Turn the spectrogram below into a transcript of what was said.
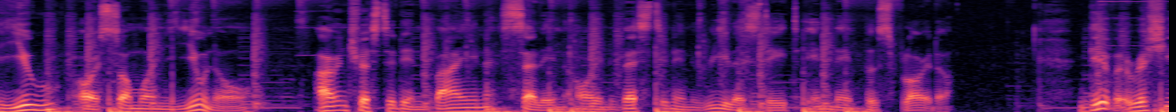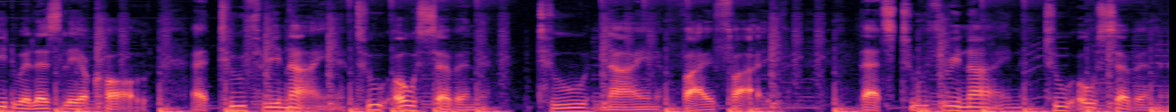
You or someone you know are interested in buying, selling, or investing in real estate in Naples, Florida. Give Rashid Wellesley a call at 239 207 2955. That's 239 207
